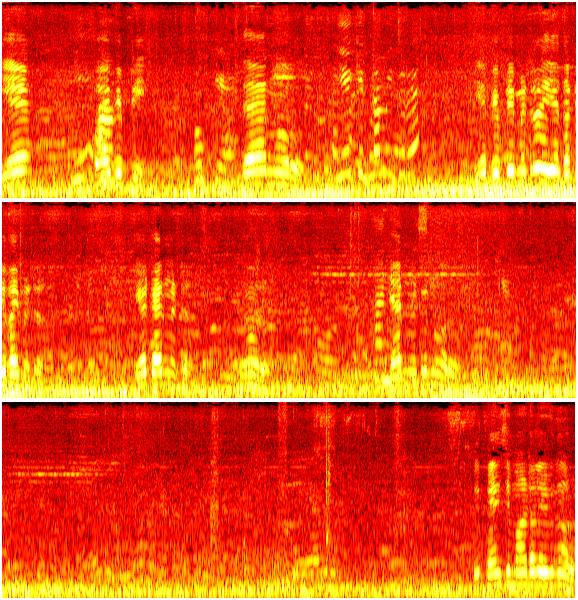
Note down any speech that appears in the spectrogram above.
ये फाइव फिफ्टी ओके इधर नूर ये कितना मीटर है ये फिफ्टी मीटर ये थर्टी फाइव मीटर ये टेन मीटर नूर टेन मीटर नूर ഈ ഫാൻസി മോഡൽ ഇരുന്നൂറ്.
